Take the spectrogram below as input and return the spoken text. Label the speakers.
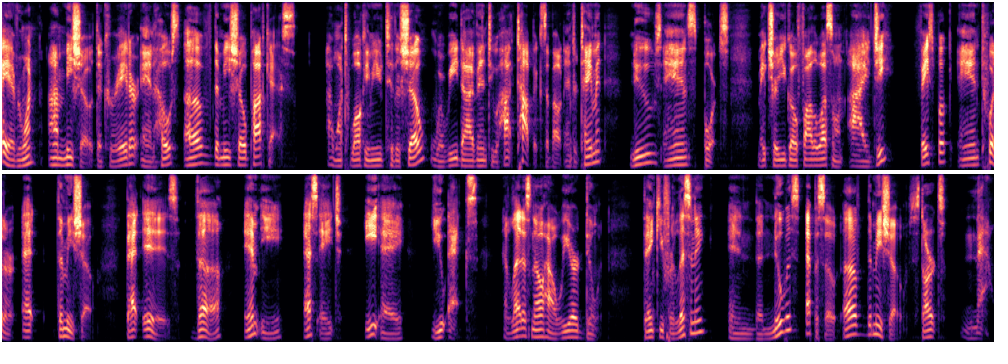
Speaker 1: Hey everyone, I'm Misho, the creator and host of the Me Sheaux podcast. I want to welcome you to the show where we dive into hot topics about entertainment, news, and sports. Make sure you go follow us on IG, Facebook, and Twitter at The Me Sheaux. That is the M E S H E A U X. And let us know how we are doing. Thank you for listening. And the newest episode of The Me Sheaux starts now.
